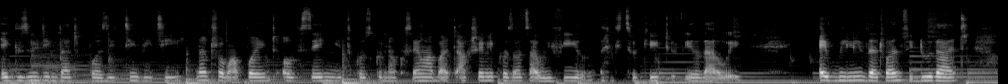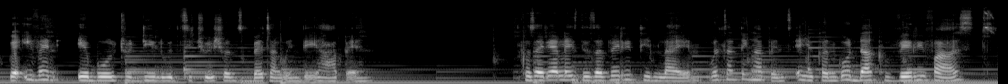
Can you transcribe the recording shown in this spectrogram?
exuding that positivity, not from a point of saying it because kuna kusema, but actually because that's how we feel, and it's okay to feel that way. I believe that once we do that, we're even able to deal with situations better when they happen. Because I realize there's a very thin line. When something happens, hey, you can go dark very fast.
